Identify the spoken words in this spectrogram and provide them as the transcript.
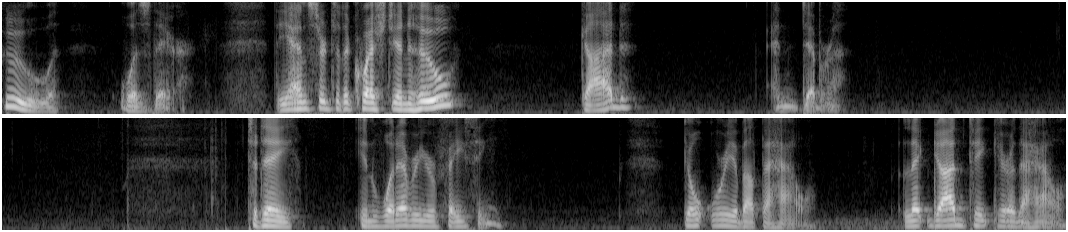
who was there? The answer to the question, who? God and Deborah. Today, in whatever you're facing, don't worry about the how. Let God take care of the how.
